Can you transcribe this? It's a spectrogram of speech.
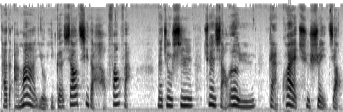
他的阿妈有一个消气的好方法，那就是劝小鳄鱼赶快去睡觉。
